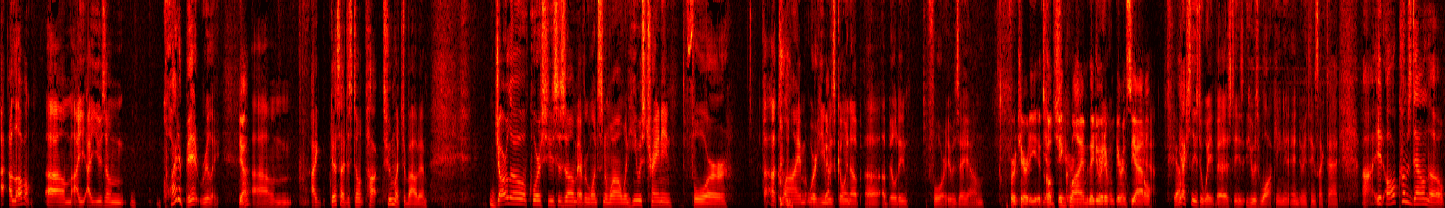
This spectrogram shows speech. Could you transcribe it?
I, I love them. Um, I, I use them quite a bit, really. Yeah. Um, I guess I just don't talk too much about him. Jarlo, of course, uses them every once in a while. When he was training for a, climb where he yeah. was going up a building for it was a um, for a charity. It's yeah, called charity. Big Climb. They do it every year in Seattle. Yeah. Yeah. He actually used a weight vest. He's, he was walking and, and, doing things like that. Uh, it all comes down though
